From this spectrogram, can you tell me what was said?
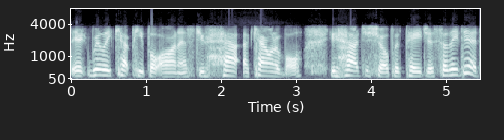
it really kept people honest. You had accountable. You had to show up with pages. So they did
